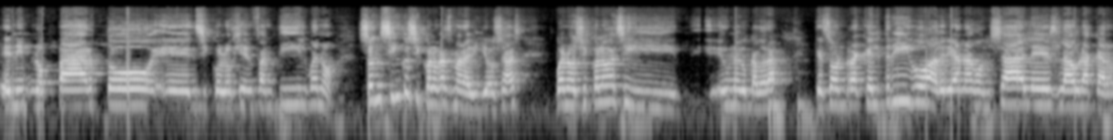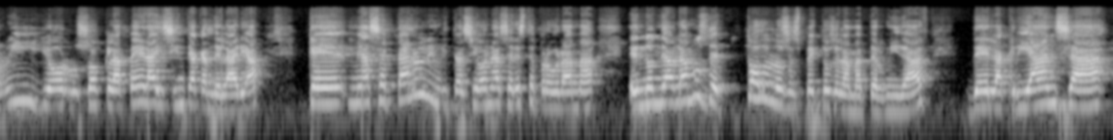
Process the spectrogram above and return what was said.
en hipnoparto, en psicología infantil. Bueno, son cinco psicólogas maravillosas. Bueno, psicólogas y una educadora, que son Raquel Trigo, Adriana González, Laura Carrillo, Rousseau Clapera y Cintia Candelaria que me aceptaron la invitación a hacer este programa en donde hablamos de todos los aspectos de la maternidad, de la crianza,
